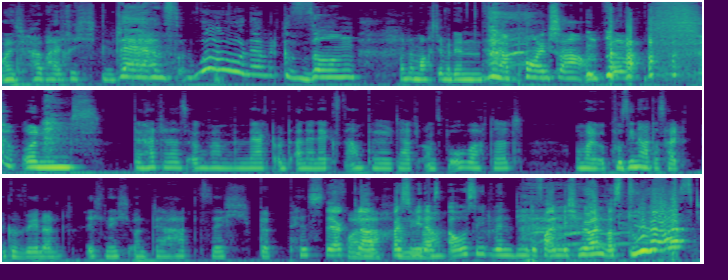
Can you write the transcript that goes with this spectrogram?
und ich habe halt richtig gedanced und woo, ne, mitgesungen. Und dann mache ich immer den Fingerpointer und so. und dann hat er das irgendwann bemerkt und an der nächsten Ampel, der hat uns beobachtet. Und meine Cousine hat das halt gesehen und ich nicht. Und der hat sich bepisst. Ja, klar. Lachen, weißt du, wie ne? das aussieht, wenn die vor allem nicht hören, was du hörst?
